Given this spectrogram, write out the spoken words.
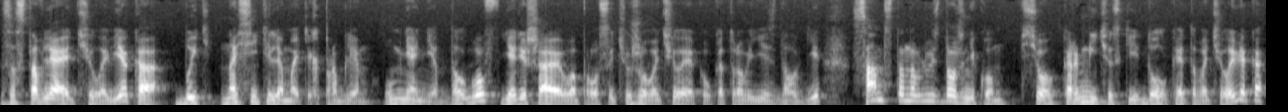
заставляет человека быть носителем этих проблем. У меня нет долгов, я решаю вопросы чужого человека, у которого есть долги, сам становлюсь должником. Все, кармический долг этого человека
